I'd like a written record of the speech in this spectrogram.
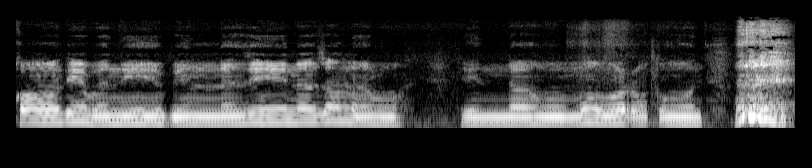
تخاذبني في الذين ظلموا إنهم مرقون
